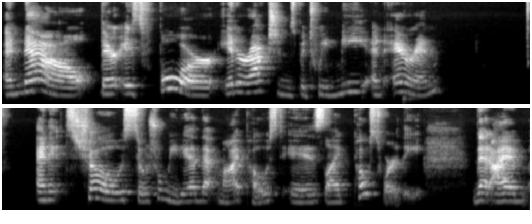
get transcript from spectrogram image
And now there is four interactions between me and Aaron. and it shows social media that my post is like post worthy that I'm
